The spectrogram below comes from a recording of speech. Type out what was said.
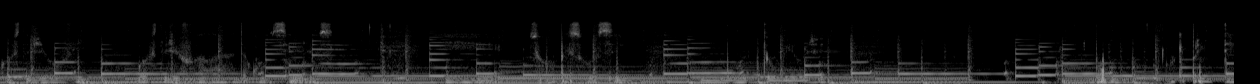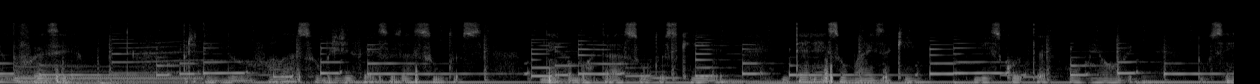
gosta de ouvir, gosta de falar, dar conselhos. E sou uma pessoa assim, muito humilde. Bom, o que pretendo fazer? Pretendo falar sobre diversos assuntos, né? abordar assuntos que interessam mais a quem me escuta ou me ouve. Não sei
